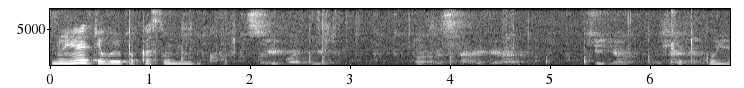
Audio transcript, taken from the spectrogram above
Но я делаю пока сундук. Что такое?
